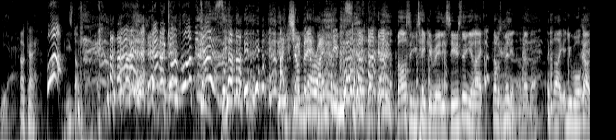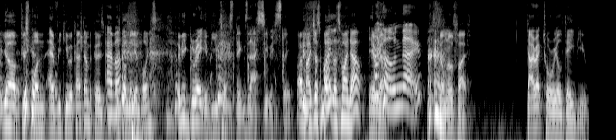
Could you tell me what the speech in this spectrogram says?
yeah. Okay. What? He's not. I jump in the rankings. but also, you take it really seriously, and you're like, "That was a million. I remember." Like, and you walk out, "Yeah, I've just won every keyword countdown because Ever. I've got a million points." It'd be great if you took things that seriously. I just might. Let's find out. Here we go. Oh no! Film number five. Directorial debut.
